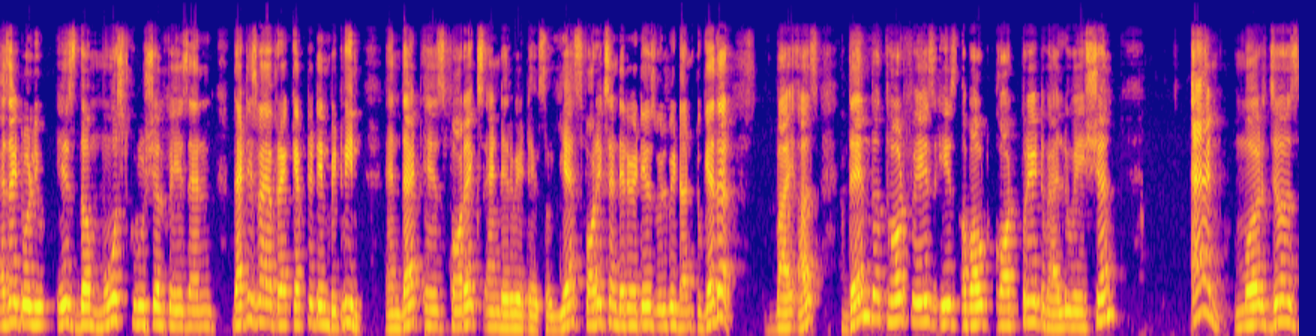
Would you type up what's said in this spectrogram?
as I told you, is the most crucial phase, and that is why I've kept it in between, and that is forex and derivatives. So, yes, forex and derivatives will be done together by us. Then the third phase is about corporate valuation and mergers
